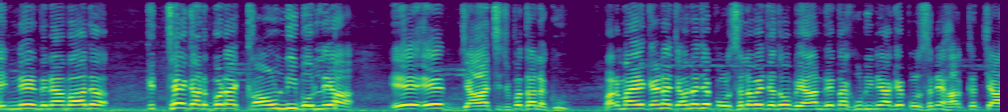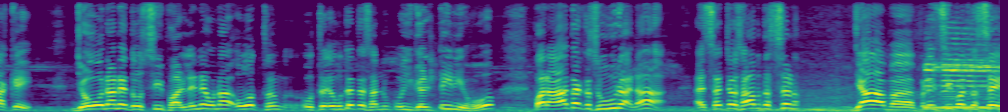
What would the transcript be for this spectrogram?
ਇੰਨੇ ਦਿਨਾਂ ਬਾਅਦ ਕਿੱਥੇ ਗੜਬੜ ਹੈ ਕੌਣ ਨਹੀਂ ਬੋਲਿਆ ਇਹ ਇਹ ਜਾਂਚ ਚ ਪਤਾ ਲੱਗੂ। ਪਰ ਮੈਂ ਇਹ ਕਹਿਣਾ ਚਾਹੁੰਦਾ ਜੇ ਪੁਲਿਸ ਲਵੇ ਜਦੋਂ ਬਿਆਨ ਦੇਤਾ ਕੁੜੀ ਨੇ ਆ ਕੇ ਪੁਲਿਸ ਨੇ ਹਰਕਤ ਚ ਆ ਕੇ ਜੋ ਉਹਨਾਂ ਨੇ ਦੋਸ਼ੀ ਫੜ ਲਏ ਨੇ ਉਹਨਾਂ ਉਹ ਉੱਥੋਂ- ਉੱਥੇ ਉਹਦੇ ਤੇ ਸਾਨੂੰ ਕੋਈ ਗਲਤੀ ਨਹੀਂ ਹੋ ਪਰ ਆ ਤਾਂ ਕਸੂਰ ਹੈ ਨਾ ਐਸਐਚਓ ਸਾਹਿਬ ਦੱਸਣ ਜਾਂ ਪ੍ਰਿੰਸੀਪਲ ਦੱਸੇ।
